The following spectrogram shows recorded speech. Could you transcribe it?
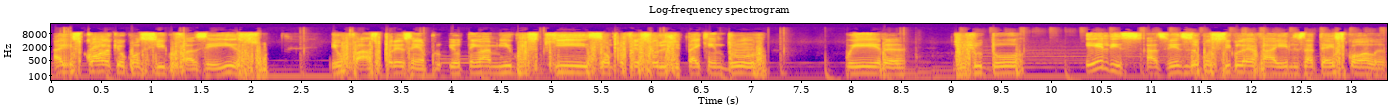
a escola que eu consigo fazer isso, eu faço. Por exemplo, eu tenho amigos que são professores de taekwondo, poeira, de judô. Eles, às vezes, eu consigo levar eles até a escola.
